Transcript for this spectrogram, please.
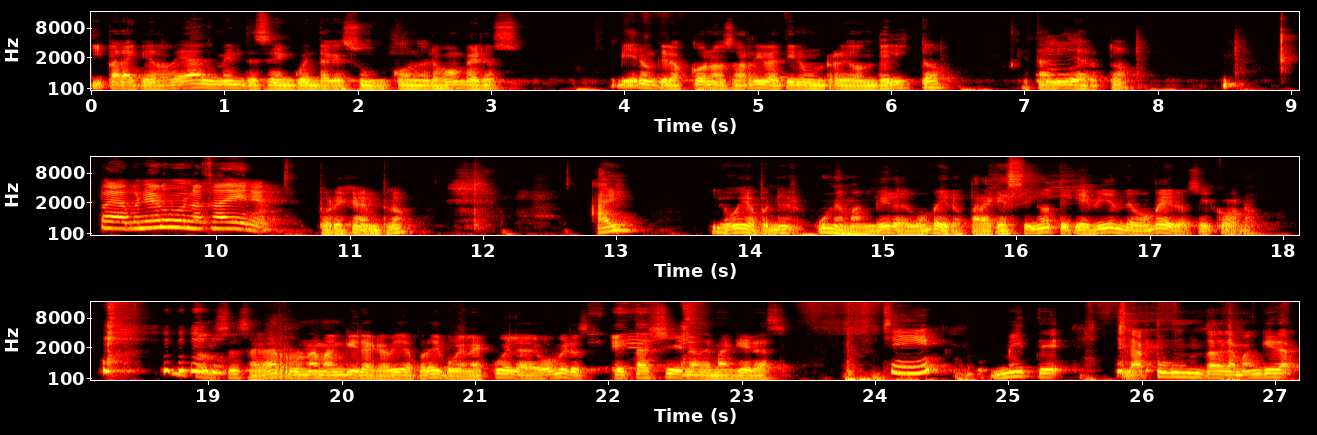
y para que realmente se den cuenta que es un cono de los bomberos, vieron que los conos arriba tienen un redondelito que está abierto, para ponerlo en una cadena. Por ejemplo, ahí le voy a poner una manguera de bomberos para que se note que es bien de bomberos el cono. Entonces agarro una manguera que había por ahí, porque en la escuela de bomberos está llena de mangueras. Sí. Mete la punta de la manguera,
